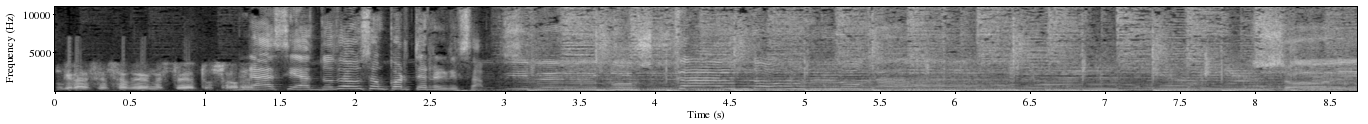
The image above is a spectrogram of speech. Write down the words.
Gracias, Adrián, estoy a tus órdenes. Gracias, nos vemos a un corte y regresamos. Viven buscando un lugar. Soy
